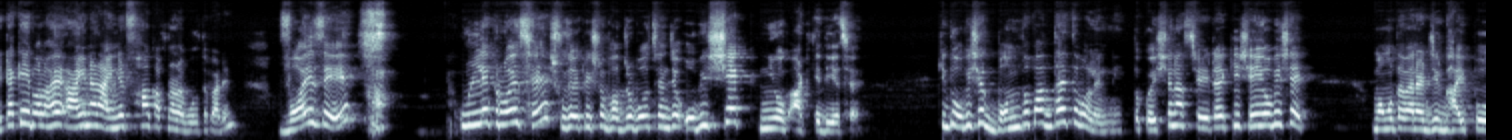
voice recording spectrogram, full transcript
এটাকেই বলা হয় আইন আর আইনের ফাঁক, আপনারা বলতে পারেন। ভয়েসে উল্লেখ রয়েছে, সুজয় কৃষ্ণ ভদ্র বলছেন যে অভিষেক নিয়োগ আটকে দিয়েছে। কিন্তু অভিষেক বন্দ্যোপাধ্যায় তো বলেননি। তো কোয়েশ্চেন আসছে, এটা কি সেই অভিষেক? মমতা ব্যানার্জির ভাইপো,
